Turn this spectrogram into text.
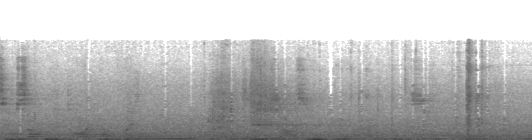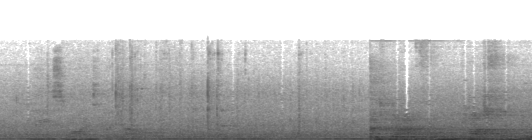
Please mind the gap. The platform platform.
